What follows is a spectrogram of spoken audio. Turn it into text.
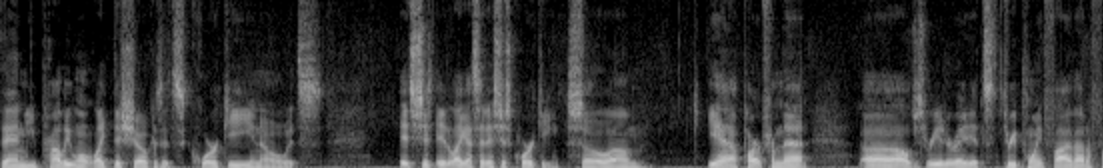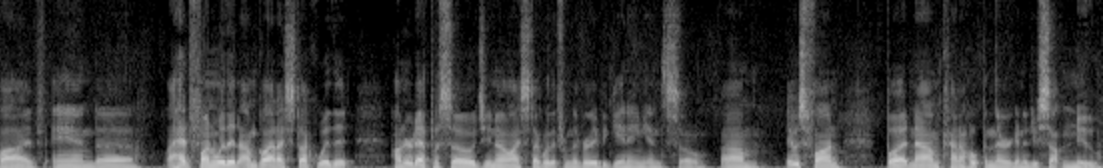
then you probably won't like this show because it's quirky. You know, it's it's just it, like I said, it's just quirky. So um, yeah. Apart from that, uh, I'll just reiterate it's 3.5 out of 5, and uh, I had fun with it. I'm glad I stuck with it. 100 episodes, you know, I stuck with it from the very beginning, and so um, it was fun. But now I'm kind of hoping they're to do something new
